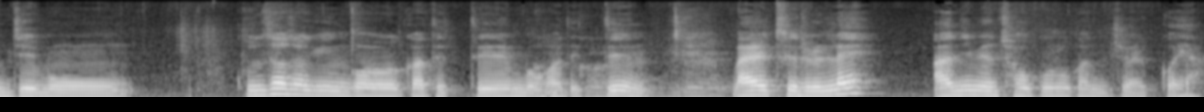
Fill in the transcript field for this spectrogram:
이제 뭐 군사적인 거가 됐든 뭐가 그러니까요. 됐든 네. 말 들을래? 아니면 적으로 간주할 거야.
